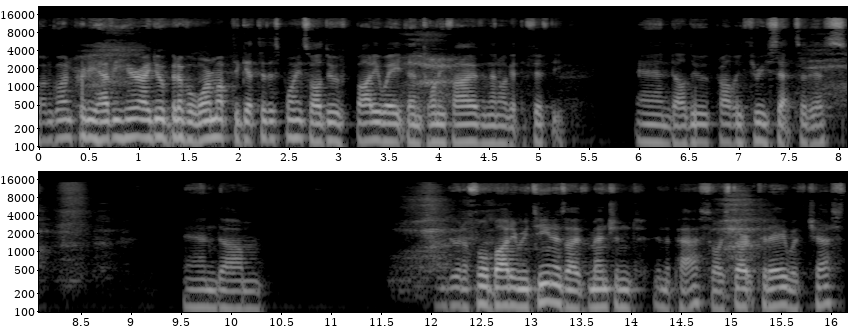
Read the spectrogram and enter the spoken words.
So I'm going pretty heavy here. I do a bit of a warm up to get to this point. So I'll do body weight, then 25, and then I'll get to 50. And I'll do probably three sets of this. And um, I'm doing a full body routine as I've mentioned in the past. So I start today with chest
